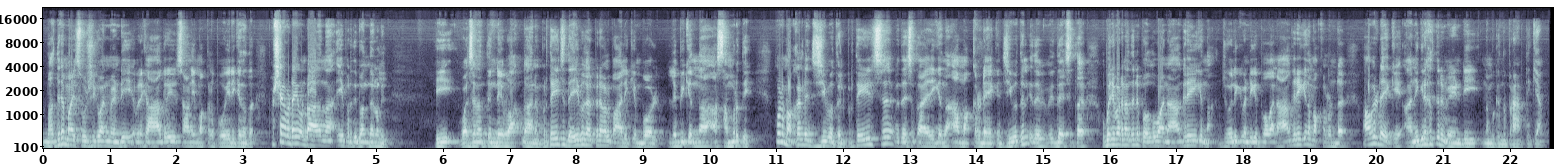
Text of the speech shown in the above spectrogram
ഭദ്രമായി സൂക്ഷിക്കുവാൻ വേണ്ടി അവരൊക്കെ ആഗ്രഹിച്ചാണ് ഈ മക്കൾ പോയിരിക്കുന്നത്. പക്ഷെ അവിടെ ഉണ്ടാകുന്ന ഈ പ്രതിബന്ധങ്ങളിൽ ഈ വചനത്തിന്റെ വാഗ്ദാനം പ്രത്യേകിച്ച് ദൈവകൽപ്പനകൾ പാലിക്കുമ്പോൾ ലഭിക്കുന്ന ആ സമൃദ്ധി നമ്മുടെ മക്കളുടെ ജീവിതത്തിൽ പ്രത്യേകിച്ച് വിദേശത്തായിരിക്കുന്ന ആ മക്കളുടെയൊക്കെ ജീവിതത്തിൽ ഇത് വിദേശത്ത് ഉപരിപഠനത്തിന് പോകുവാൻ ആഗ്രഹിക്കുന്ന ജോലിക്ക് വേണ്ടി പോകാൻ ആഗ്രഹിക്കുന്ന മക്കളുണ്ട്. അവരുടെയൊക്കെ അനുഗ്രഹത്തിന് വേണ്ടി നമുക്കിന്ന് പ്രാർത്ഥിക്കാം.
